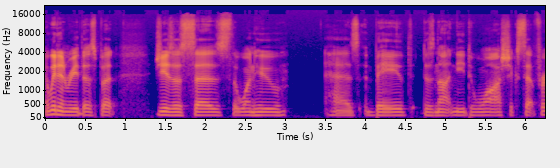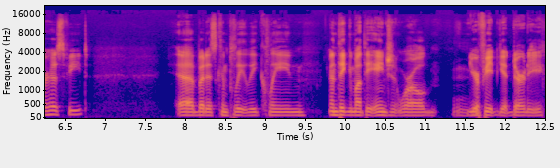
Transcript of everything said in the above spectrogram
and we didn't read this, but Jesus says the one who has bathed does not need to wash except for his feet, uh, but is completely clean. And thinking about the ancient world, Mm. your feet get dirty,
